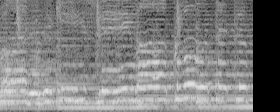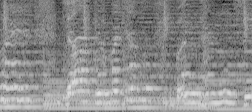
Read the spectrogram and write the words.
मानव की सेवा को तत्पर जात मज़हब बंधन से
